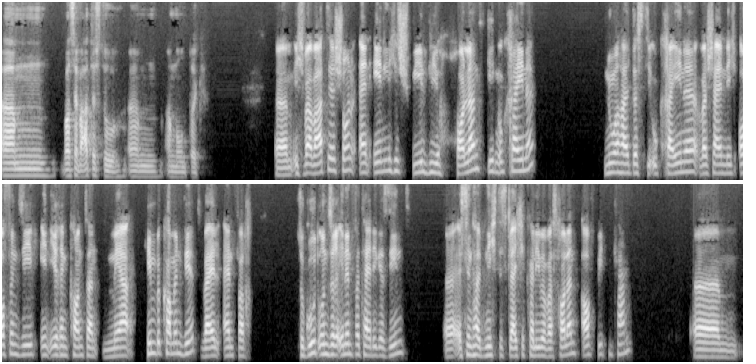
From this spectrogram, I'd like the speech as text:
Ähm, was erwartest du ähm, am Montag? Ähm, ich erwarte schon ein ähnliches Spiel wie Holland gegen Ukraine. Nur halt, dass die Ukraine wahrscheinlich offensiv in ihren Kontern mehr hinbekommen wird, weil einfach so gut unsere Innenverteidiger sind, äh, es sind halt nicht das gleiche Kaliber, was Holland aufbieten kann. Ähm,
